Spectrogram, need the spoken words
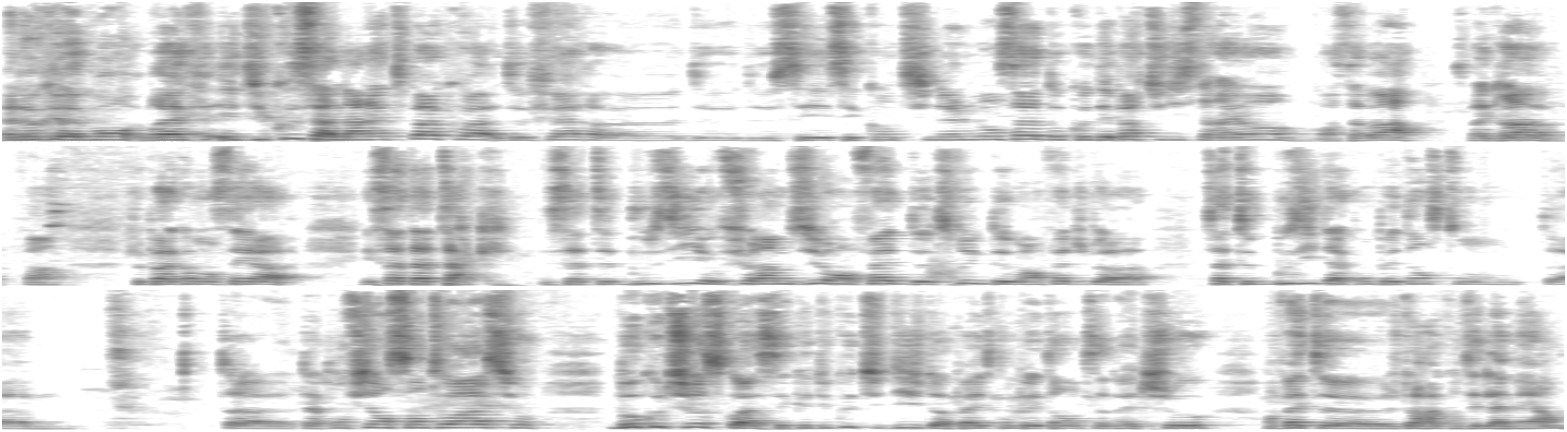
Donc euh, bon, bref, et du coup ça n'arrête pas quoi de faire, euh, de, de c'est, c'est continuellement ça. Donc au départ tu dis c'est rien, oh, ça va, c'est pas grave. Enfin, je veux pas commencer à et ça t'attaque, et ça te bousille au fur et à mesure en fait de trucs de, mais en fait je dois ça te bousille ta compétence, ton, ta, ta, ta confiance en toi sur beaucoup de choses quoi. C'est que du coup tu te dis je dois pas être compétente, ça doit être chaud. En fait euh, je dois raconter de la merde.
